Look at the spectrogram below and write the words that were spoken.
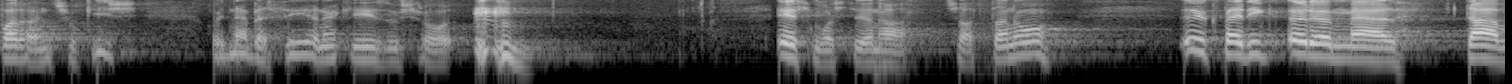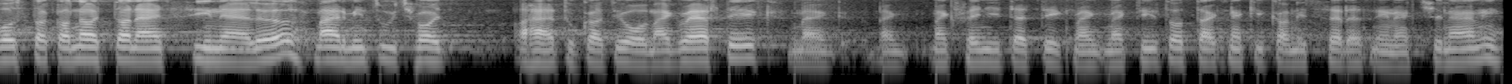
parancsuk is, hogy ne beszéljenek Jézusról. és most jön a csattanó. Ők pedig örömmel távoztak a nagy tanács színe elől, mármint úgy, hogy a hátukat jól megverték, meg, meg, megfenyítették, meg megtiltották nekik, amit szeretnének csinálni.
